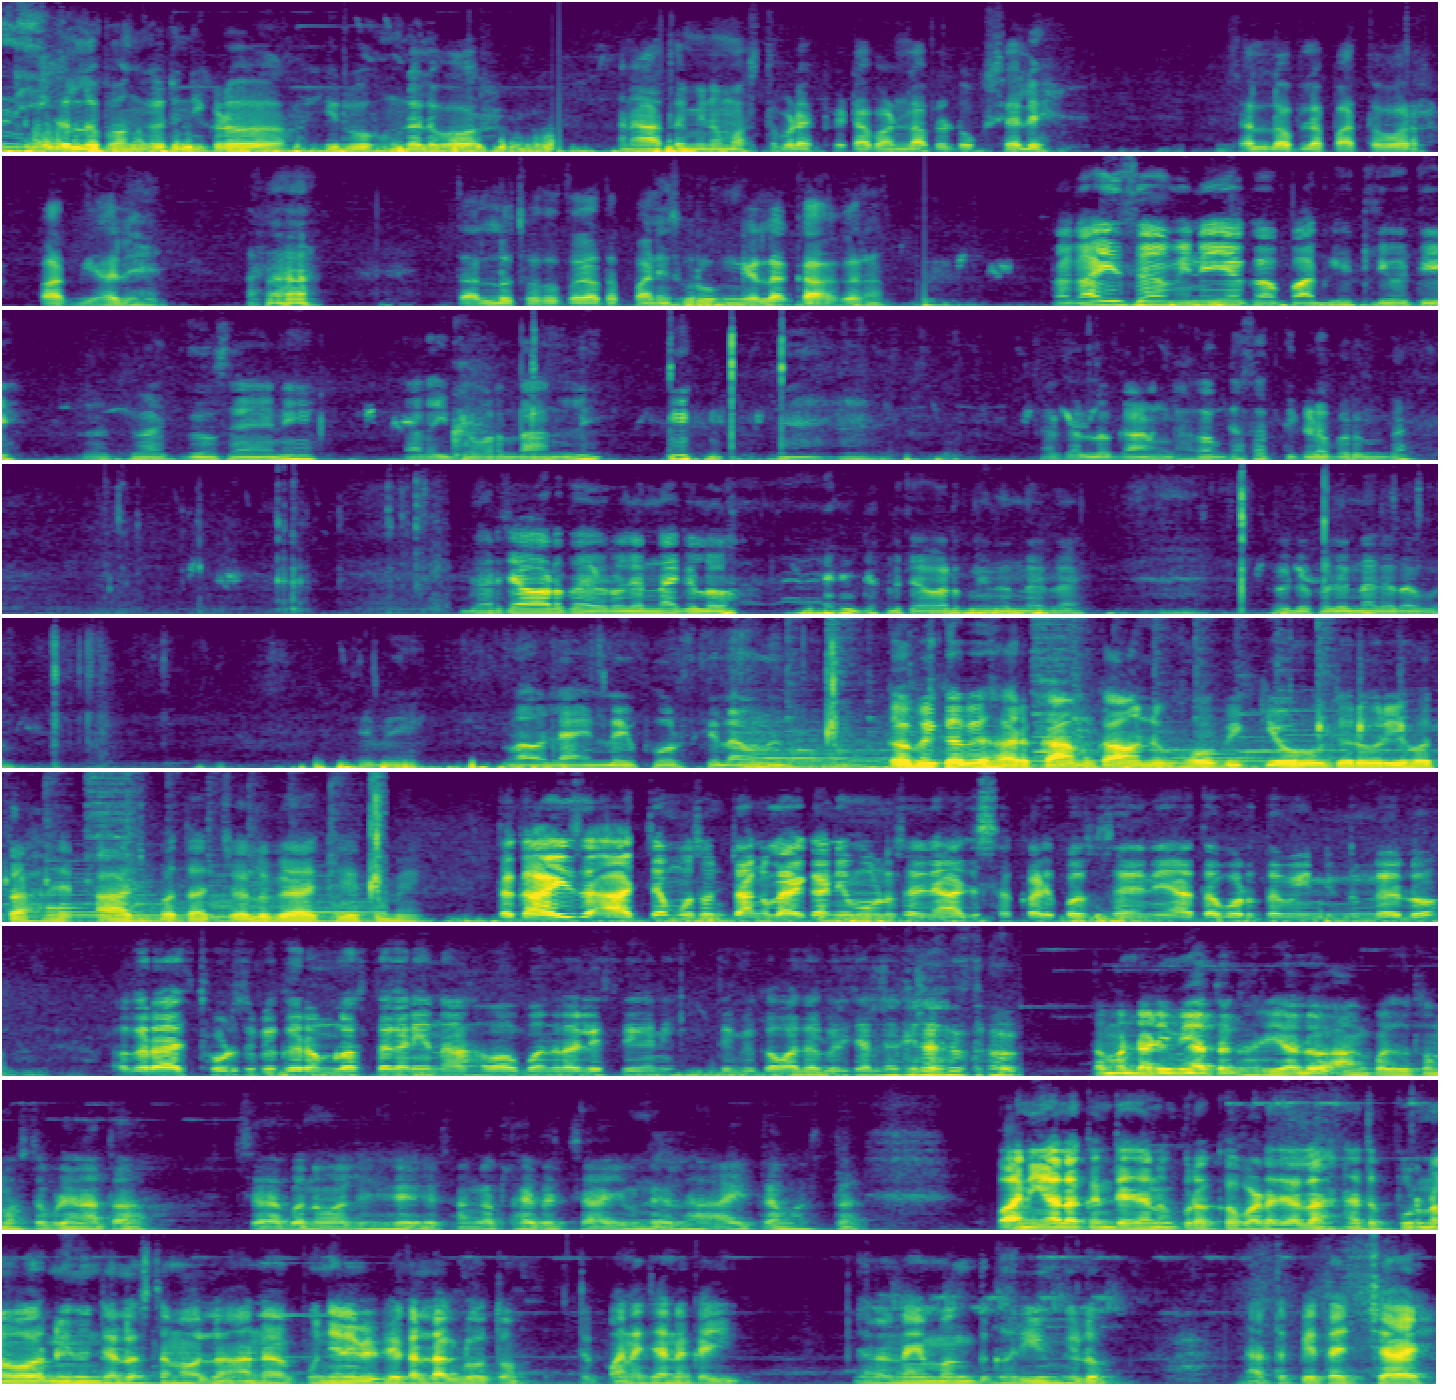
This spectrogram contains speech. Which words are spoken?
आणि इकडलं बंगालीन इकडं हिरवं हुंडालं भावावर. आणि आता मी ना मस्त पड्या फेटा बांधला आपल्या डोक्याले. चाललो आपल्या पातावर पात घ्यायले चाललोच होतो तर आता पाणी सुरू होऊन गेला. का कारण? तर काहीच मी एक पात घेतली होती. किंवा तिथून सयानी आता इथंपर्यंत आणली. चाललो गाण घासत घासत तिकडंपर्यंत. घरच्या वावरात आहे. रोजन नाही गेलो. घरच्या वावरात निघून राहिलो आहे. रोज फजन नाही आपण. ते बी मावले आणलंही फोर्स केला म्हणून. कभी कभी हर काम का अनुभव भी क्यों हो जरूरी होता है? आज पता चल गया खेत में। तर गाईज आजचा मोसम चांगला आहे का नाही म्हणून आहे आज सकाळीपासून आहे नाही आतापर्यंत मी निघून राहिलो. अगर आज थोडंसं बी गरमलं असतं का नाही ना हवा बंद राहिली असते का नाही ते मी कवाचा घरी चालला गेलो असतो. तर मंडळी मी आता घरी आलो अंगपास धुतलं मस्तपणे आता. चहा बनवाले हे सांगितलं आहे तर चहा येऊन राहिला आयता मस्त. पाणी आला कारण त्याच्यानं पुरा कबाडा झाला नाही तर पूर्ण वावर निघून झालं असतं मला आणि पुण्याने बी फेकायला लागलो होतो. तर पाण्याच्यानं काही झालं नाही. मग घरी येऊन गेलो. आता पेताय चाय.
